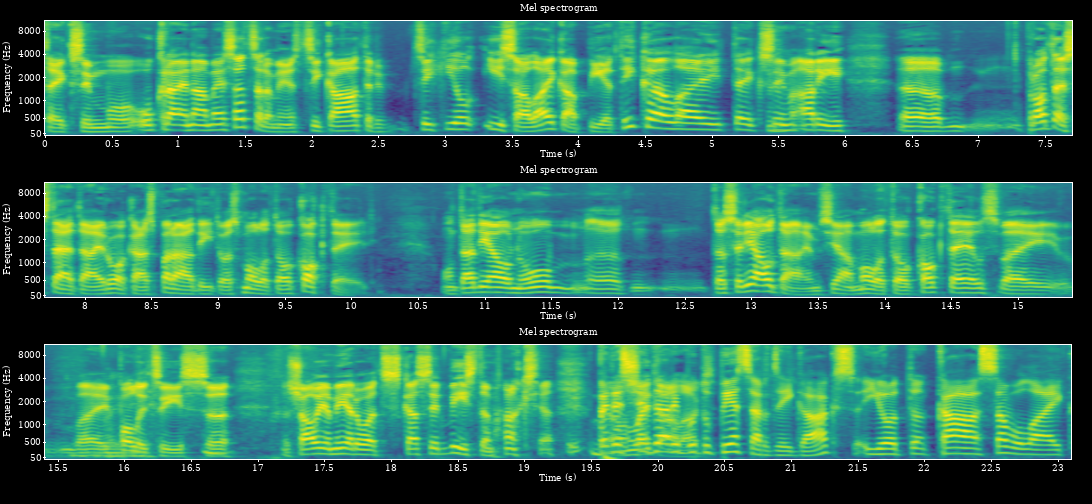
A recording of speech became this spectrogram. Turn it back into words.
teiksim, Ukrainā mēs atceramies, cik ātri, cik īsā laikā pietika, lai teiksim, mhm. arī protestētāju rokās parādītos molotovu kokteļi. Un tad jau nu, tas ir jautājums, jā, molotovu kokteils vai, vai policijas šaujamierocis, kas ir bīstamāks. Jā. Bet es šeit arī būtu piesardzīgāks, jo kā savulaik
